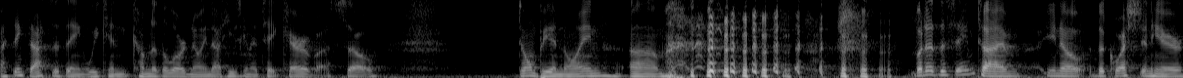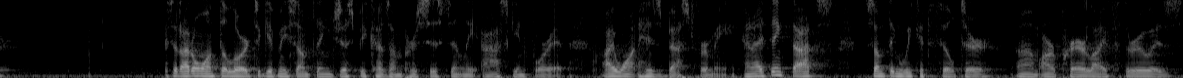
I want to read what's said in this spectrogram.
i think that's the thing. We can come to the lord knowing that he's going to take care of us. So don't be annoying um, but at the same time you know the question here I said, I don't want the Lord to give me something just because I'm persistently asking for it. I want His best for me. And I think that's something we could filter um, our prayer life through is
